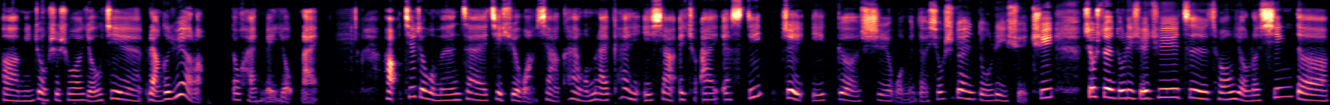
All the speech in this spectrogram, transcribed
呃，民众是说邮件两个月了都还没有来。好，接着我们再继续往下看，我们来看一下 HISD 这一个是我们的休斯顿独立学区。休斯顿独立学区自从有了新的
